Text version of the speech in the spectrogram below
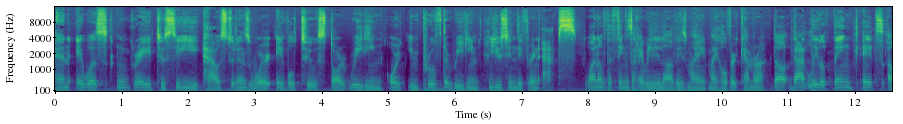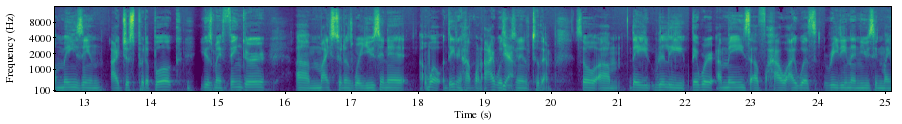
and it was great to see how students were able to start reading or improve the reading using different apps. One of the things that I really love is my my hover camera. The, that little thing, it's amazing. I just put a book, use my finger um, my students were using it. Well, they didn't have one. I was Yeah. using it to them. So um, they really they were amazed of how I was reading and using my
